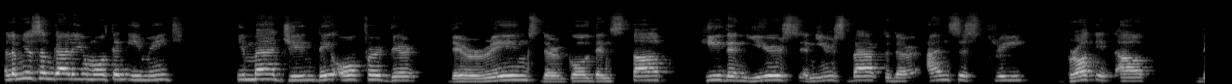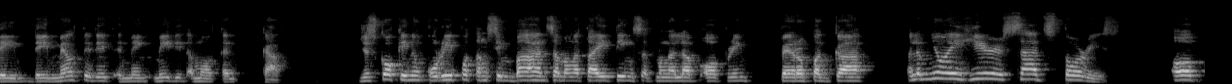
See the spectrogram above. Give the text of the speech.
Alam niyo saan galing yung molten image? Imagine they offered their their rings, their golden stuff, hidden years and years back to their ancestry, brought it out, they they melted it and made, made it a molten calf. Diyos ko, kinukuripot ang simbahan sa mga tithings at mga love offering, pero pagka, alam nyo, I hear sad stories of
